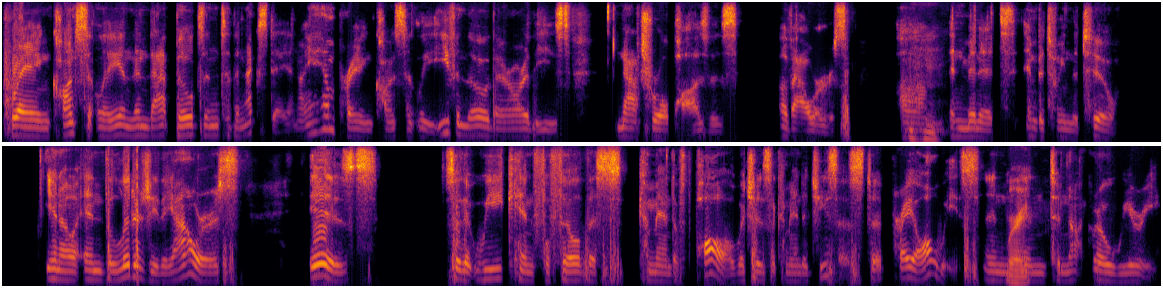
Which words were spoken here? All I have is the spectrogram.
praying constantly and then that builds into the next day. And I am praying constantly, even though there are these natural pauses of hours um, mm-hmm. and minutes in between the two. You know, and the liturgy, the hours, is so that we can fulfill this command of Paul, which is a command of Jesus to pray always and, right. and to not grow weary.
